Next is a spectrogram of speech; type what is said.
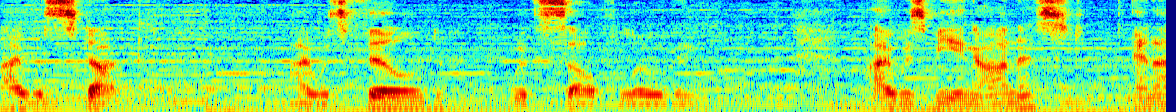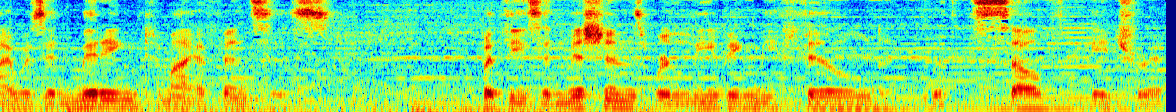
I was stuck. I was filled with self loathing. I was being honest, and I was admitting to my offenses. But these admissions were leaving me filled with self hatred.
